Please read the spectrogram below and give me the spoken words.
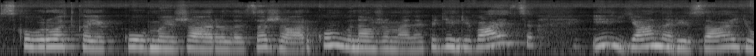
Сковородка, яку ми жарили за жарку, вона вже в мене підігрівається, і я нарізаю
